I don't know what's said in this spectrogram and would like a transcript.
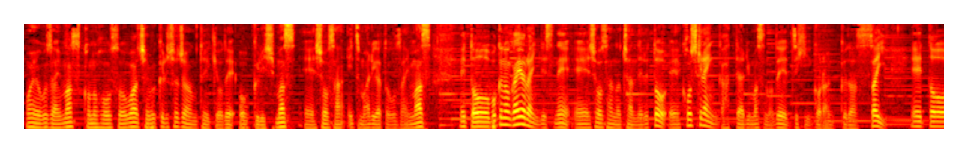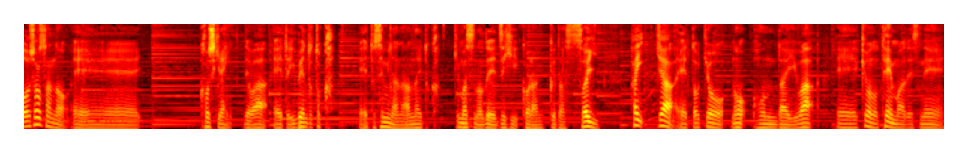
おはようございます。この放送はしゃぶくり社長の提供でお送りします。えー、翔さん、いつもありがとうございます。えっと、僕の概要欄にですね、えー、翔さんのチャンネルと、えー、公式 LINE が貼ってありますので、ぜひご覧ください。えっと、翔さんの、えー、公式 LINE では、えっと、イベントとか、えっと、セミナーの案内とか来ますので、ぜひご覧ください。はい、じゃあ、えっと、今日の本題は、えー、今日のテーマはですね、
